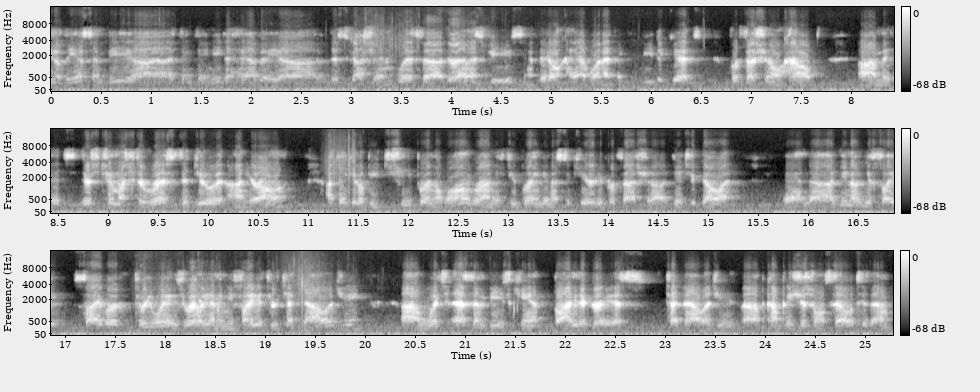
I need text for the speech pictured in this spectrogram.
you know, the SMB, uh, I think they need to have a uh, discussion with uh, their MSPs. If they don't have one, I think they need to get professional help. Um, it's there's too much to risk to do it on your own. I think it'll be cheaper in the long run if you bring in a security professional to get you going. And uh, you know, you fight cyber three ways, really. I mean, you fight it through technology, uh, which SMBs can't buy the greatest technology. Uh, companies just won't sell it to them.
